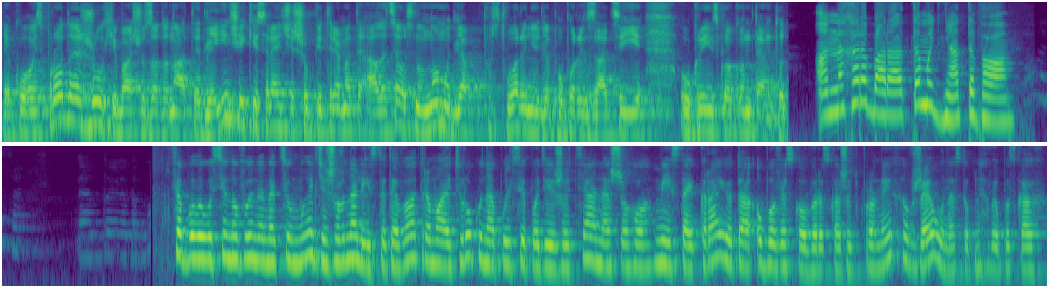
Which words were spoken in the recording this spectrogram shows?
якогось продажу, хіба що задонати для інших якісь речі, щоб підтримати, але це в основному для створення для популяризації українського контенту. Анна Харабара та Медня ТВА. Це були усі новини на цю мить. Журналісти ТВА тримають руку на пульсі подій життя нашого міста і краю та обов'язково розкажуть про них вже у наступних випусках.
